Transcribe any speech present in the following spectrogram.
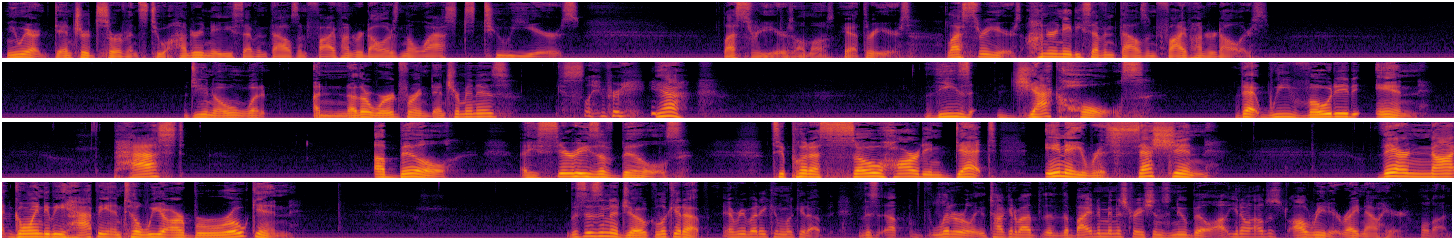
I mean we are indentured servants to $187,500 in the last 2 years. Last 3 years almost. Yeah, 3 years. Last 3 years, $187,500. Do you know what another word for indenturement is? Slavery. Yeah. These jackholes that we voted in passed a bill, a series of bills, to put us so hard in debt in a recession. They're not going to be happy until we are broken. This isn't a joke. Look it up. Everybody can look it up. This uh, literally talking about the, the Biden administration's new bill. I'll, you know, I'll just I'll read it right now here. Hold on.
